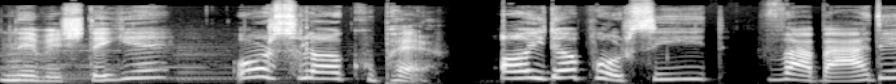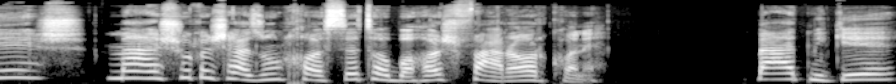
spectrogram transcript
نوشته اورسلا کوپر آیدا پرسید و بعدش معشوقش از اون خواسته تا باهاش فرار کنه. بعد میگه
